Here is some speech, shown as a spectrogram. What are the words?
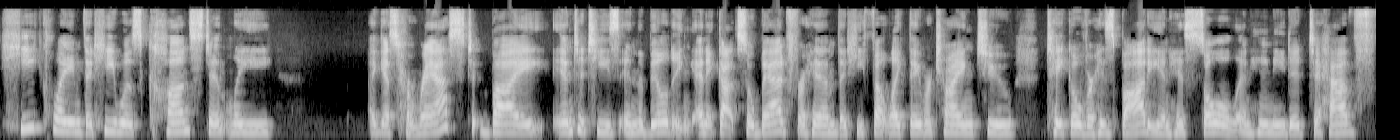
he claimed that he was constantly, I guess, harassed by entities in the building. And it got so bad for him that he felt like they were trying to take over his body and his soul, and he needed to have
